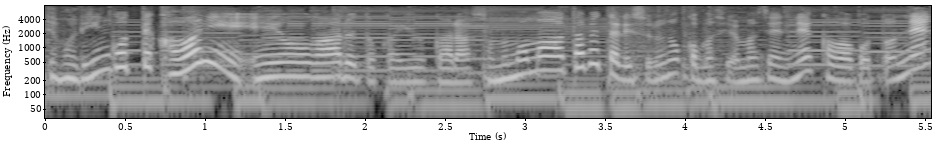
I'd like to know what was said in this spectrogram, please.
でもりんごって皮に栄養があるとか言うからそのまま食べたりするのかもしれませんね皮ごとね。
